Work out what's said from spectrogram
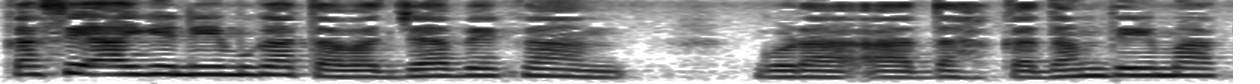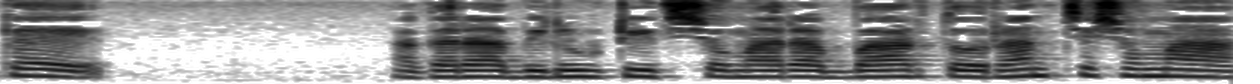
کسی آئیے نیمگا توجہ بے کن۔ گڑا آدہ قدم دیما کہ۔ اگر آ بلوٹیت شمارا بار تو رنچ شما،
